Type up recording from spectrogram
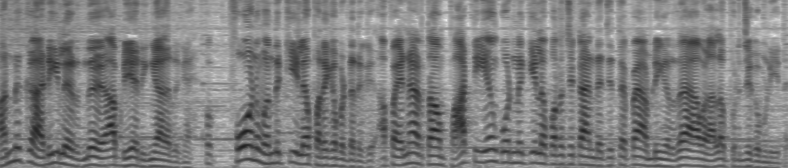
மண்ணுக்கு அடியில இருந்து அப்படியே ரிங் ஆகுதுங்க. போன் வந்து கீழே புதைக்கப்பட்டிருக்கு. அப்ப என்ன அர்த்தம்? பாட்டியும் கொண்டு கீழே புதைச்சிட்டா இந்த சித்தப்பன் அப்படிங்கறத அவளால புரிஞ்சுக்க முடியுது.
